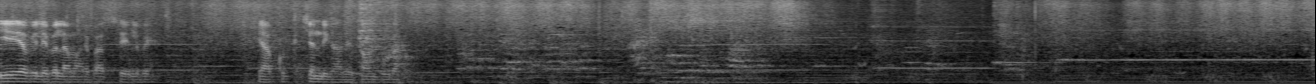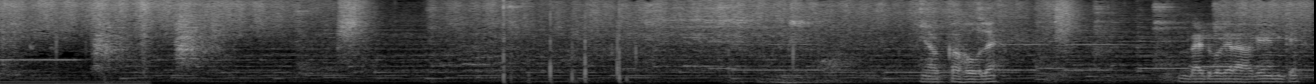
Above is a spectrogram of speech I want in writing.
ये अवेलेबल है हमारे पास सेल पे। ये आपको किचन दिखा देता हूँ पूरा। ये आपका हॉल है। बेड वगैरह आ गए इनके।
